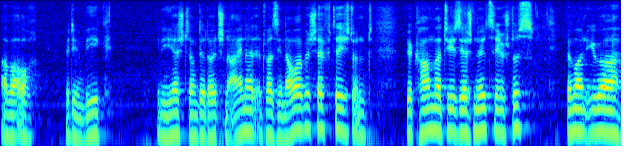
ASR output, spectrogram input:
aber auch mit dem Weg in die Herstellung der deutschen Einheit etwas genauer beschäftigt. Und wir kamen natürlich sehr schnell zu dem Schluss, wenn man über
